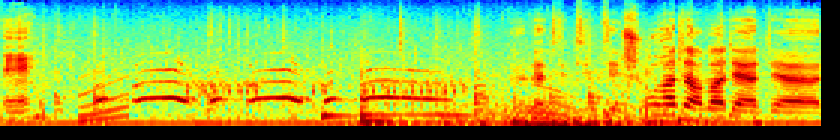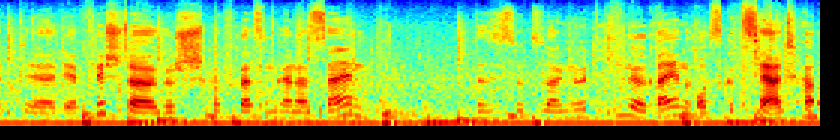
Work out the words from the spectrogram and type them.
Äh. Den, Schuh hatte aber der, der, der, der Fisch da gefressen, kann das sein? Dass ich sozusagen nur die Innereien rausgezerrt habe.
